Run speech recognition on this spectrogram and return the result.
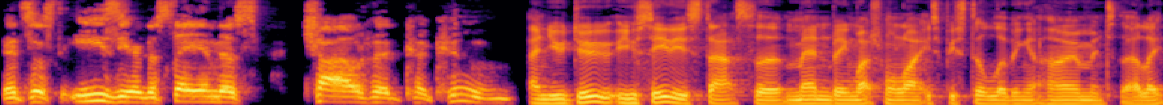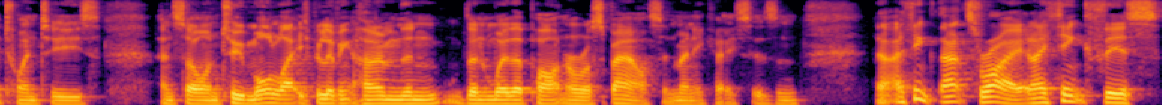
It's just easier to stay in this childhood cocoon. And you do you see these stats that men being much more likely to be still living at home into their late twenties and so on too, more likely to be living at home than than with a partner or a spouse in many cases. And I think that's right. And I think this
